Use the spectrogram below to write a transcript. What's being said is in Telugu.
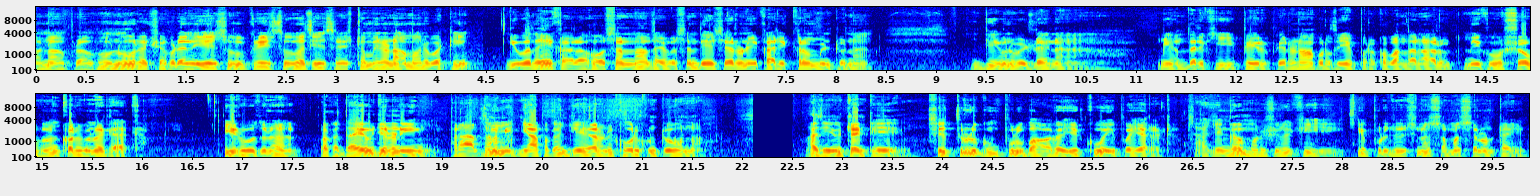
మన ప్రభువును రక్షకుడైన యేసు క్రీస్తు అతి శ్రేష్టమైన నామాన్ని బట్టి ఈ ఉదయకాల హోసన్న దైవ సందేశాలునే కార్యక్రమం వింటున్న. దేవుని బిడ్డైన మీ అందరికీ పేరు పేరున హృదయపూర్వక వందనాలు. మీకు శుభం కలుగునగాక. ఈ రోజున ఒక దైవజనుని ప్రార్థన మీ జ్ఞాపకం చేయాలని కోరుకుంటూ ఉన్నాను అదేమిటంటే శత్రులు గుంపులు బాగా ఎక్కువ అయిపోయారట సహజంగా మనుషులకి ఎప్పుడు చూసినా సమస్యలు ఉంటాయి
